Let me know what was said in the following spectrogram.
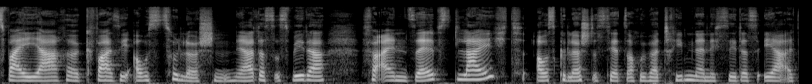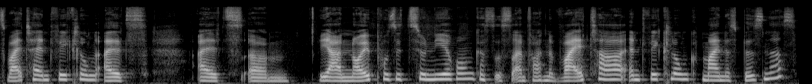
zwei Jahre quasi auszulöschen. Ja, das ist weder für einen selbst leicht, ausgelöscht ist jetzt auch übertrieben, denn ich sehe das eher als Weiterentwicklung, als als ähm, ja, Neupositionierung. Es ist einfach eine Weiterentwicklung meines Business.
